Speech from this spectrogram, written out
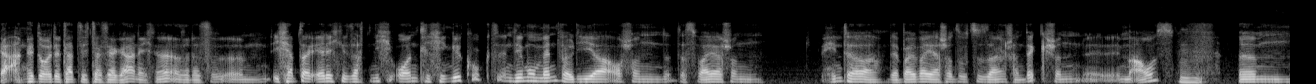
Ja, angedeutet hat sich das ja gar nicht. Ne? Also das, ähm, ich habe da ehrlich gesagt nicht ordentlich hingeguckt in dem Moment, weil die ja auch schon, das war ja schon hinter, der Ball war ja schon sozusagen schon weg, schon äh, im Aus. Mhm. Ähm,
